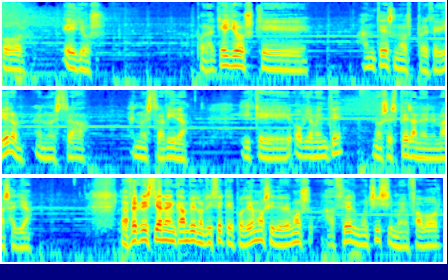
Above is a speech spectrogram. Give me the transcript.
por ellos, por aquellos que antes nos precedieron en nuestra, en nuestra vida y que obviamente nos esperan en el más allá. La fe cristiana, en cambio, nos dice que podemos y debemos hacer muchísimo en favor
